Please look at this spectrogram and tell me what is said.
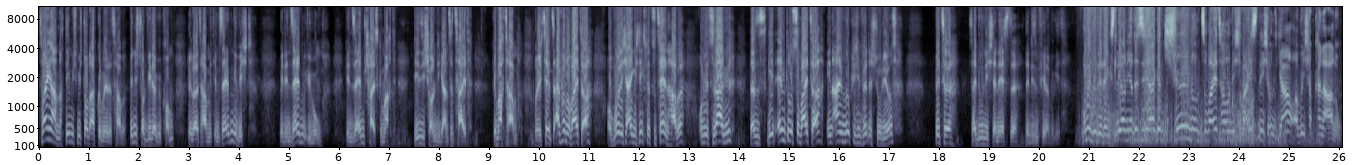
zwei Jahren, nachdem ich mich dort abgemeldet habe, bin ich dort wiedergekommen. Die Leute haben mit demselben Gewicht mit denselben Übungen denselben Scheiß gemacht, den sie schon die ganze Zeit gemacht haben. Und ich zähle jetzt einfach nur weiter, obwohl ich eigentlich nichts mehr zu zählen habe, um mir zu sagen, dass es geht endlos so weiter in allen möglichen Fitnessstudios. Bitte sei du nicht der Nächste, der diesen Fehler begeht. Und wenn du dir denkst, Leon, ja, das ist ja ganz schön und so weiter und ich weiß nicht und ja, aber ich habe keine Ahnung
